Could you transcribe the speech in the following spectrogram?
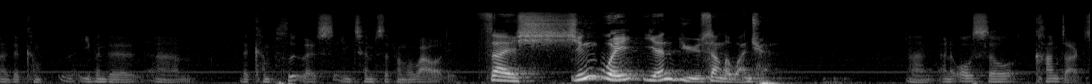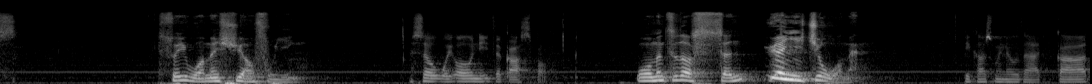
uh, the com- even the um, the completeness in terms of morality, 在行为言语上的完全。 um, and also conducts. 所以我们需要福音。 So we all need the gospel 我们知道神愿意救我们， because we know that God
